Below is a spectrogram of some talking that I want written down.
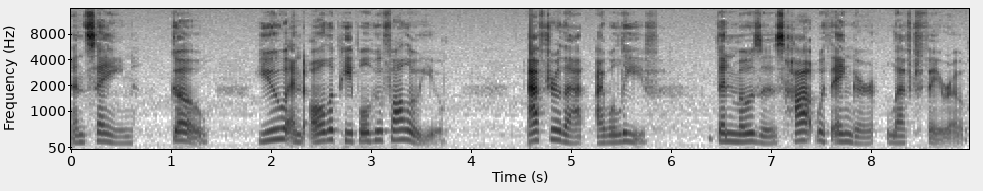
and saying, Go, you and all the people who follow you. After that I will leave. Then Moses, hot with anger, left Pharaoh.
